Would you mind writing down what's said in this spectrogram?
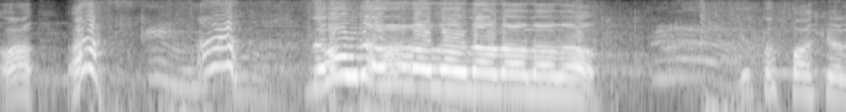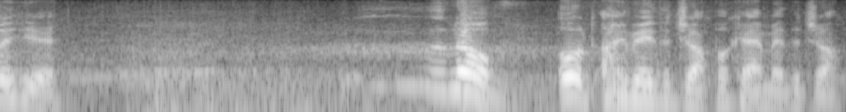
Ah, ah, ah! No, no, no, no, no, no, no, no! Get the fuck out of here. No! Oh, I made the jump. Okay, I made the jump.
